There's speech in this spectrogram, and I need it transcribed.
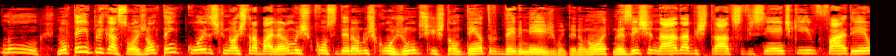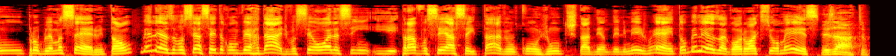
não, não tem implicações, não tem coisas que nós trabalhamos considerando os conjuntos que estão dentro dele mesmo, entendeu? Não, não existe nada abstrato suficiente que vai ter um problema sério. Então, beleza, você aceita como verdade, você olha assim e para você é aceitável o conjunto está dentro dele mesmo? É, então beleza, agora o axioma é esse. Exato.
